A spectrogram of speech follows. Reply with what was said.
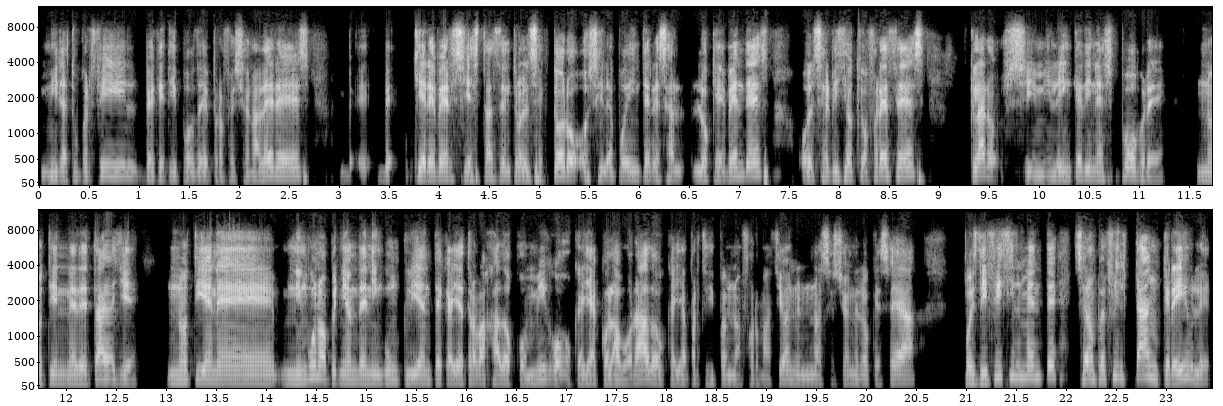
mira tu perfil, ve qué tipo de profesional eres, quiere ver si estás dentro del sector o, si le puede interesar lo que vendes o el servicio que ofreces. Claro, si mi LinkedIn es pobre, no tiene detalle, no tiene ninguna opinión de ningún cliente que haya trabajado conmigo o que haya colaborado o que haya participado en una formación, en una sesión, en lo que sea, pues difícilmente será un perfil tan creíble.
